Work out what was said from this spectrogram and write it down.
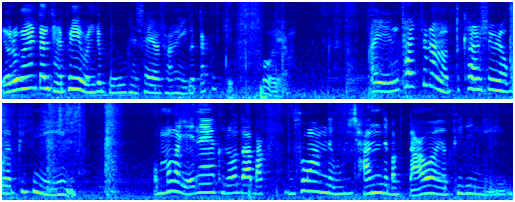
여러분 일단 달팽이 먼저 보고 계세요. 저는 이거 닦을 거예요. 아 얘는 탈출하면 어떻게 하시려고요 피디님? 엄마가 얘네 그러다 막 무서워하는데 우리 자는데 막 나와요 피디님.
